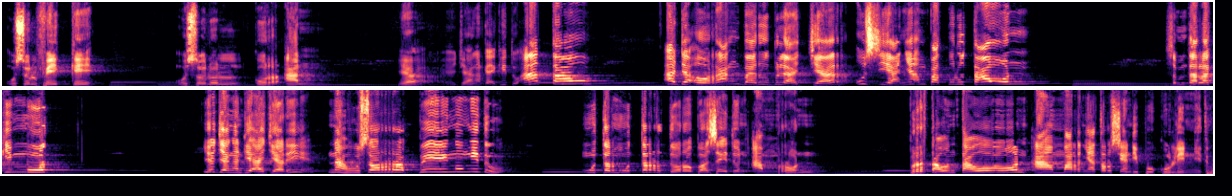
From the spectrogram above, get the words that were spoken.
usul fikih usulul Quran. Ya, ya jangan kayak gitu. Atau ada orang baru belajar usianya 40 tahun. Sebentar lagi mut ya jangan diajari sorob bingung itu. Muter-muter doroba zaitun amron bertahun-tahun amarnya terus yang dipukulin itu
